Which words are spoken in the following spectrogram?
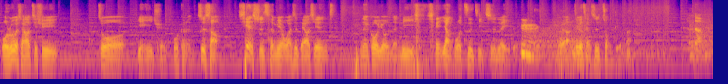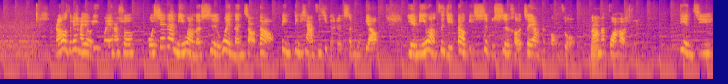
我如果想要继续做演艺圈，我可能至少现实层面我还是得要先能够有能力 先养活自己之类的。嗯，对啊，这个才是重点嘛。真的。然后我这边还有一位，他说：“我现在迷惘的是未能找到并定下自己的人生目标，也迷惘自己到底适不适合这样的工作。”然后他挂号是电机，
